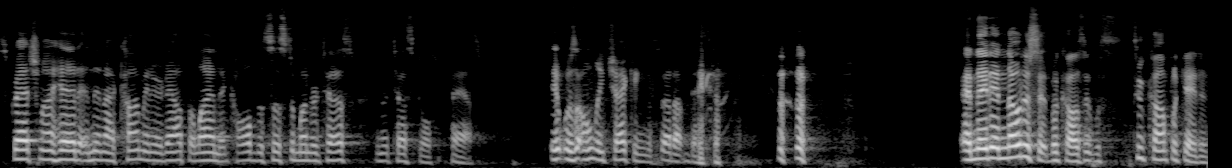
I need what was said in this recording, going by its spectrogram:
scratched my head and then I commented out the line that called the system under test and the test still passed. It was only checking the setup data. and they didn't notice it because it was too complicated.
